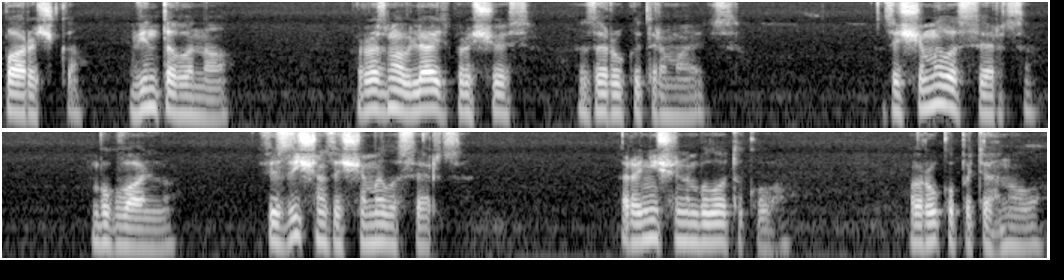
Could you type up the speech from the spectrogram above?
Парочка, він та вона. Розмовляють про щось, за руки тримаються. Защемило серце, буквально, фізично защемило серце. Раніше не було такого. Руку потягнуло.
